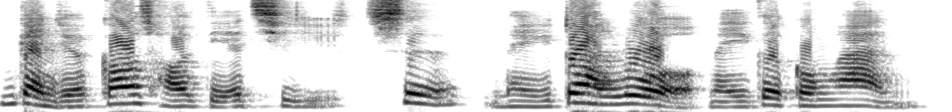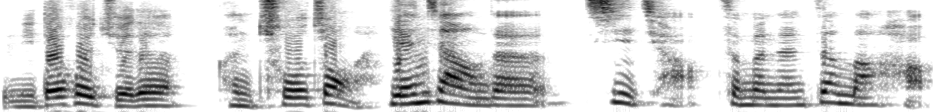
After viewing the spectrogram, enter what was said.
你感觉高潮迭起，是每一段落、每一个公案，你都会觉得很戳中啊。演讲的技巧怎么能这么好？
